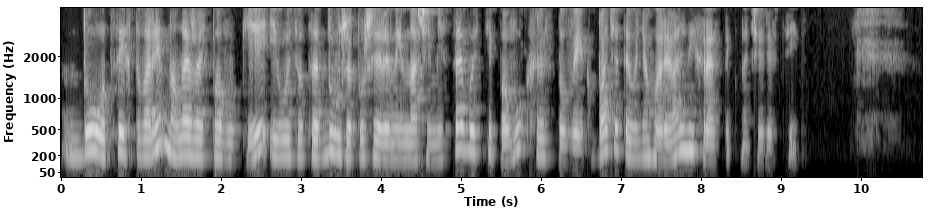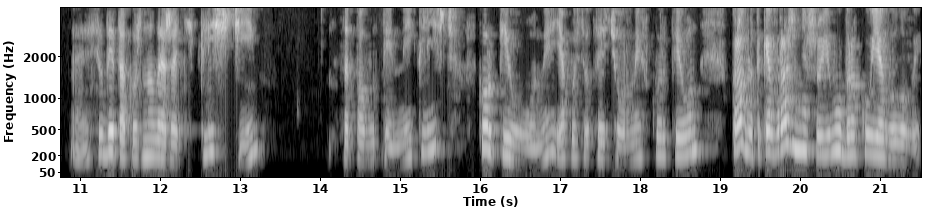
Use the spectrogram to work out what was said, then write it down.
До цих тварин належать павуки, і ось оце дуже поширений в нашій місцевості павук-хрестовик. Бачите, у нього реальний хрестик на черевці. Е, Сюди також належать кліщі, це павутинний кліщ, скорпіони, якось оцей чорний скорпіон. Правда, таке враження, що йому бракує голови.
